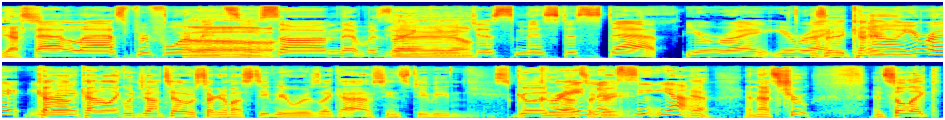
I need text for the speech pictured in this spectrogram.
yes, that last performance Ugh. you saw him that was Yeah, like yeah, you yeah. had just missed a step. You're right. You're right. kinda- no, you're right. Kind of right. kind of like when John Taylor was talking about Stevie, where it was like, ah, I've seen Stevie, it's good, great, so and great. I've seen yeah. yeah, and that's true. And so, like,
